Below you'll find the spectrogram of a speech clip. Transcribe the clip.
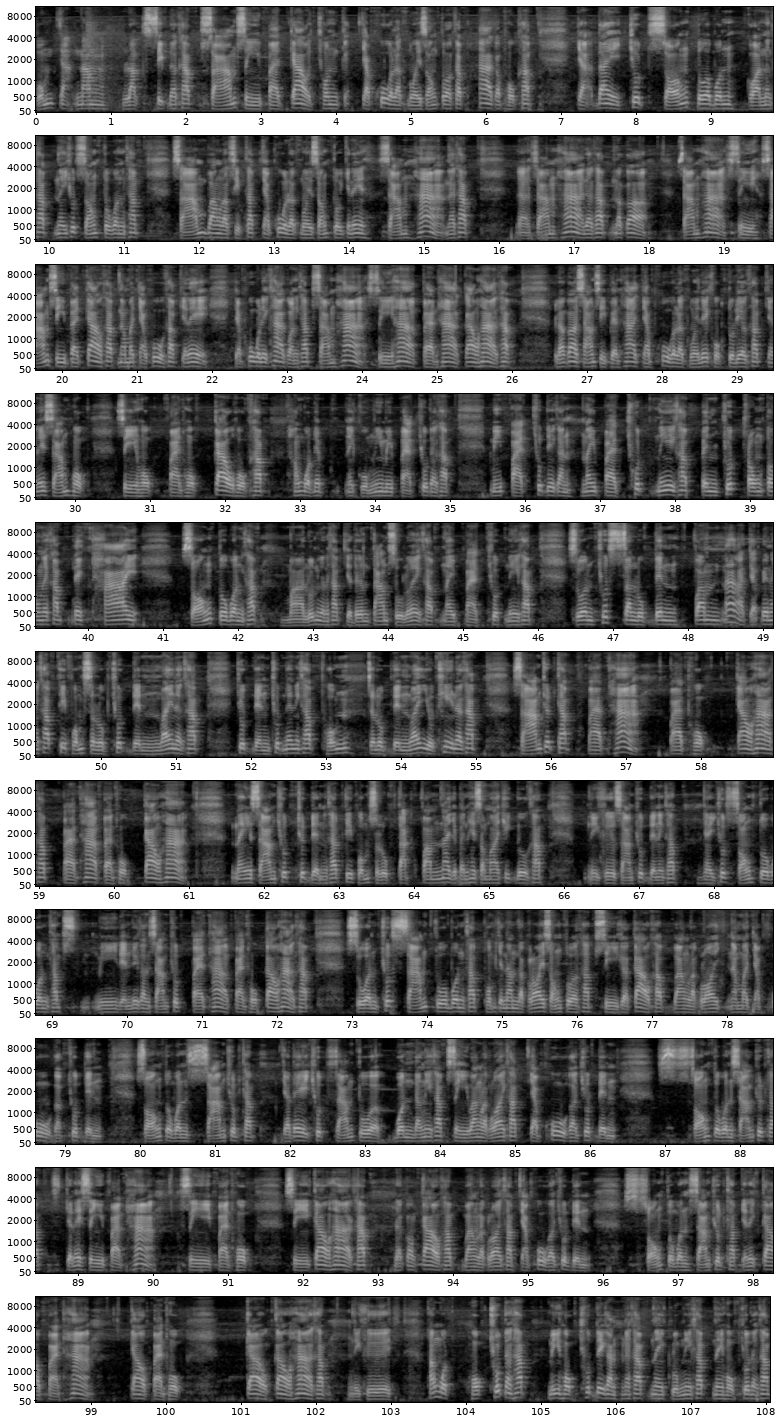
ผมจะนำหลัก 10 นะครับ 3 4 8 9 ชนจับคู่กับหลักหน่วย 2 ตัวครับ 5 กับ 6 ครับ จะได้ชุด 2 ตัวบนก่อนนะครับ ในชุด 2 ตัวบนครับ 3 วางหลัก 10 ครับ จับคู่หลักหน่วย 2 ตัวจะได้ 3 5 นะครับสามห้านะครับ แล้วก็ สามห้าสี่สามสี่แปดเก้าครับนำมาจับคู่ครับจะได้จับคู่เลขห้าก่อนครับสามห้าสี่ห้าแปดห้าเก้าห้าครับแล้วก็สามสี่แปดห้าจับคู่กับหลักหน่วยเลขหกตัวเดียวครับจะได้สามหกสี่หกแปดหกเก้าหกครับทั้งหมดในในกลุ่มนี้มี 8 ชุดนะครับ มี 8 ชุดด้วยกัน ใน 8 ชุดนี้ครับ เป็นชุดตรงๆเลยครับเลขท้าย 2 ตัวบนครับ มาลุ้นกันครับ จะเดินตามสูตรเลยครับใน 8 ชุดนี้ครับ ส่วนชุดสรุปเด่นความน่าจะเป็นนะครับที่ผมสรุปชุดเด่นไว้นะครับ ชุดเด่นชุดนี้นะครับ ผมสรุปเด่นไว้อยู่ที่นะครับ 3 ชุดครับ 8 5 8 6 95 ครับ 85 86 95 ใน 3 ชุดชุดเด่นครับ ที่ผมสรุปตัดความน่าจะเป็นให้สมาชิกดูครับ นี่คือ 3 ชุดเด่นนะครับ ในชุด 2 ตัวบนครับ มีเด่นด้วยกัน 3 ชุด 85 86 95 ครับ ส่วนชุด 3 ตัวบนครับ ผมจะนำหลักร้อย 2 ตัวครับ 4 กับ 9 ครับ วางหลักร้อยนำมาจับคู่กับชุดเด่น 2 ตัวบน 3 ชุดครับ จะได้ชุด 3 ตัวบนดังนี้ครับ 4 วางหลักร้อยครับ จับคู่กับชุดเด่น 2 ตัวบน 3 ชุดครับ จะได้ 4 8 5 4 8 6 4 9 5 ครับ แล้วก็ 9 ครับวางหลักร้อยครับจับคู่กับชุดเด่น 2 ตัวบน 3 ชุดครับจะได้ 9 8 5 9 8 6 9 9 5 ครับ นี่คือทั้งหมด 6 ชุดนะครับ มี 6 ชุดด้วยกันนะครับ ในกลุ่มนี้ครับใน 6 ชุดนะครับ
